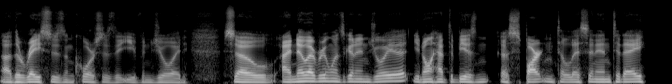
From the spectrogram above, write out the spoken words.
uh, the races and courses that you've enjoyed. So I know everyone's going to enjoy it. You don't have to be a, a, Spartan to listen in today.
